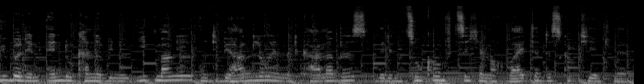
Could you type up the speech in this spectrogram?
über den Endokannabinoidmangel und die Behandlungen mit Cannabis wird in Zukunft sicher noch weiter diskutiert werden.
